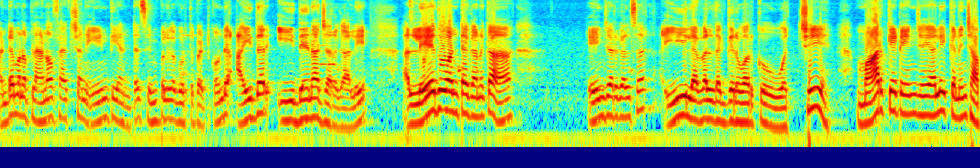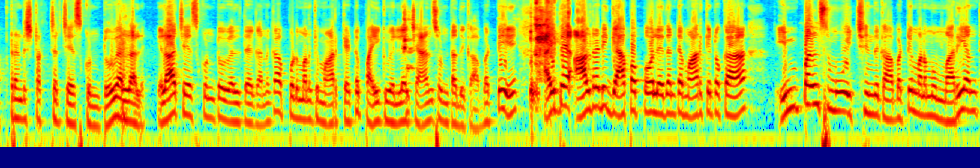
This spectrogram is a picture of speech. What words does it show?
అంటే మన ప్లాన్ ఆఫ్ యాక్షన్ ఏంటి అంటే సింపుల్గా గుర్తుపెట్టుకోండి. ఐదర్ ఇదేనా జరగాలి. లేదు అంటే కనుక ఏం జరగాలి సార్? ఈ లెవెల్ దగ్గర వరకు వచ్చి మార్కెట్ ఏం చేయాలి? ఇక్కడ నుంచి అప్ ట్రెండ్ స్ట్రక్చర్ చేసుకుంటూ వెళ్ళాలి. ఇలా చేసుకుంటూ వెళ్తే కనుక అప్పుడు మనకి మార్కెట్ పైకి వెళ్ళే ఛాన్స్ ఉంటుంది కాబట్టి అయితే ఆల్రెడీ గ్యాప్ అప్ లేదంటే మార్కెట్ ఒక ఇంపల్స్ మూవ్ ఇచ్చింది కాబట్టి మనము మరీ అంత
